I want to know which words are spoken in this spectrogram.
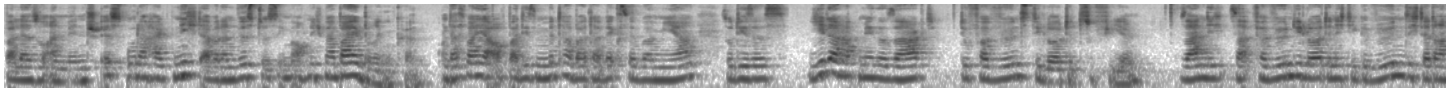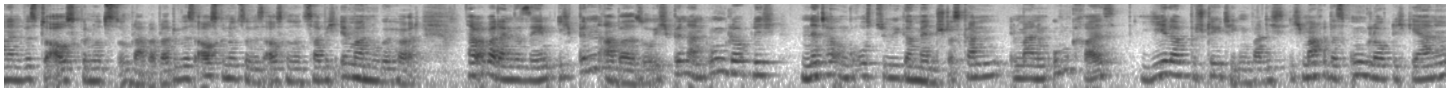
weil er so ein Mensch ist oder halt nicht, aber dann wirst du es ihm auch nicht mehr beibringen können. Und das war ja auch bei diesem Mitarbeiterwechsel bei mir so dieses, jeder hat mir gesagt, du verwöhnst die Leute zu viel. Sei nicht, sei, verwöhn die Leute nicht, die gewöhnen sich daran, dann wirst du ausgenutzt und bla bla bla. Du wirst ausgenutzt, du wirst ausgenutzt, habe ich immer nur gehört. Habe aber dann gesehen, ich bin aber so. Ich bin ein unglaublich netter und großzügiger Mensch. Das kann in meinem Umkreis jeder bestätigen, weil ich, ich mache das unglaublich gerne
